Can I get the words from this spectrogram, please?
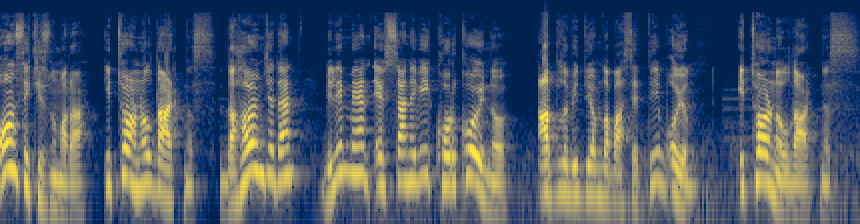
18 numara Eternal Darkness. Daha önceden bilinmeyen efsanevi korku oyunu adlı videomda bahsettiğim oyun. Eternal Darkness.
